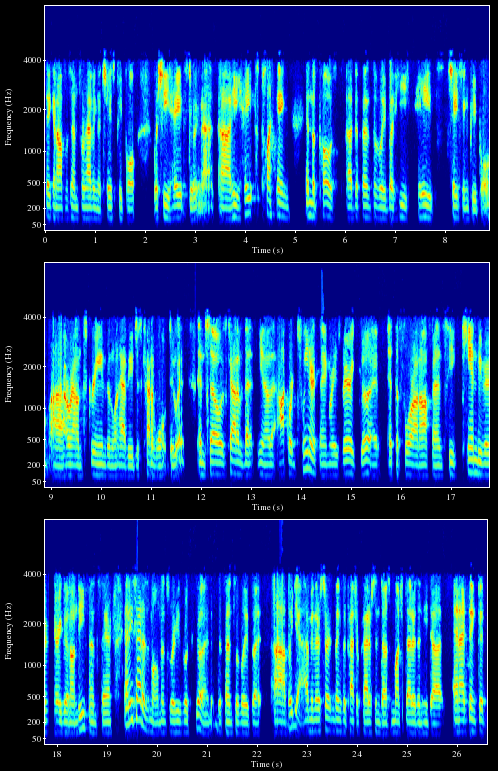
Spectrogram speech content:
taken off of him from having to chase people, which he hates doing that. Uh, he hates playing in the post uh, defensively, but he hates chasing people uh, around screens and what have you. Just kind of won't do it. And so it's kind of that you know that awkward tweener thing where he's very good at the four on offense. He can be very very good on defense there, and he's had his moments where he's looked good defensively. But uh, but yeah, I mean there's certain things that Patrick Patterson does much better than he does, and I think that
